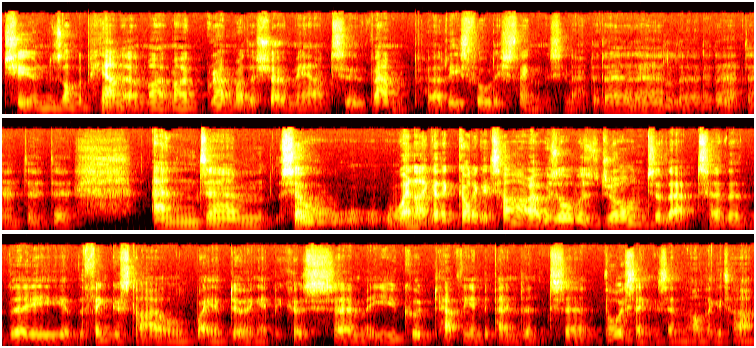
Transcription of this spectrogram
tunes on the piano. My my grandmother showed me how to vamp uh, these foolish things, you know, and um, so when I got a, got a guitar, I was always drawn to that uh, the the the fingerstyle way of doing it because um, you could have the independent uh, voicings and on the guitar,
